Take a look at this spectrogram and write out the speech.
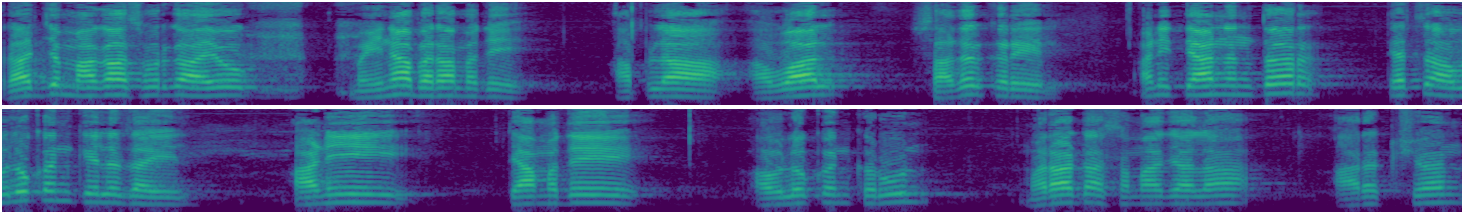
राज्य मागासवर्ग आयोग महिनाभरामध्ये आपला अहवाल सादर करेल आणि त्यानंतर त्याचं अवलोकन केलं जाईल आणि त्यामध्ये अवलोकन करून मराठा समाजाला आरक्षण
